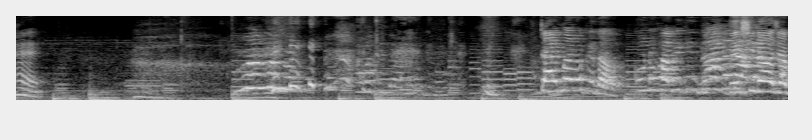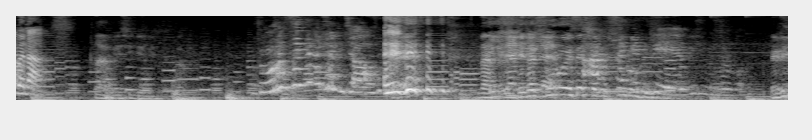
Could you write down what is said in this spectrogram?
হ্যাঁ। টাইমার ওকে দাও। কোনোভাবে কিন্তু বেশি নেওয়া যাবে না। না বেশি দিন দশ সেকেন্ডে কেন যাও না যেটা শুরু হয়েছে সেটা শুরু রেডি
